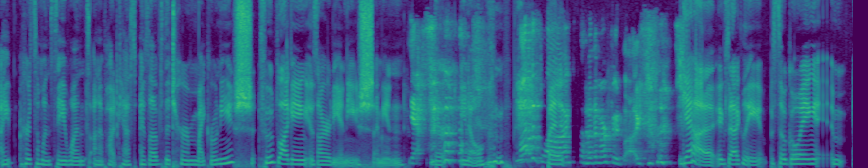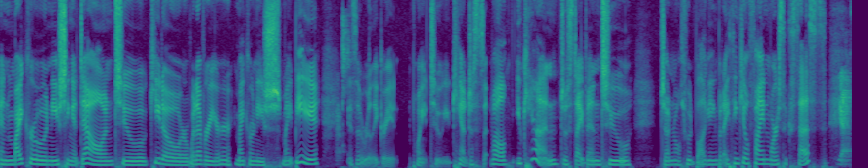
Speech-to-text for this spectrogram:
I heard someone say once on a podcast, I loved the term micro niche. Food blogging is already a niche. I mean, Yes. you know, Lots of blogs. But- Some of them are food blogs. Yeah, exactly. So going and and micro niching it down to keto or whatever your micro niche might be is a really great point too. You can't just well, you can just dive into general food blogging, but I think you'll find more success yes.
